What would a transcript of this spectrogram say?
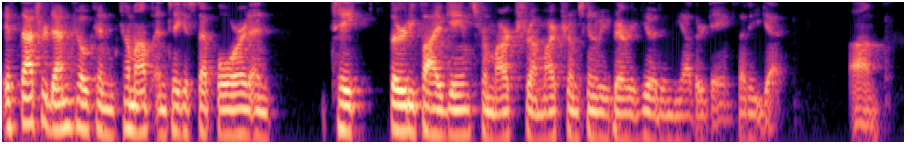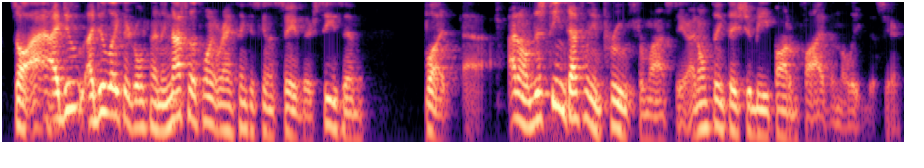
if Thatcher Demko can come up and take a step forward and take 35 games from Markstrom, Markstrom's going to be very good in the other games that he gets. Um, so I, I do I do like their goaltending, not to the point where I think it's going to save their season, but uh, I don't know. This team definitely improved from last year. I don't think they should be bottom five in the league this year.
